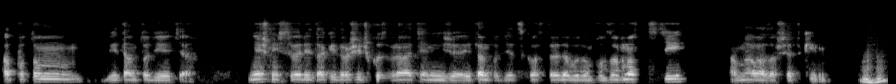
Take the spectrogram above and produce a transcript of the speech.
a potom je tam to dieťa. Dnešný svet je taký trošičku zvrátený, že je tam to detsko stredobodom pozornosti a máva za všetkým. Uh-huh.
